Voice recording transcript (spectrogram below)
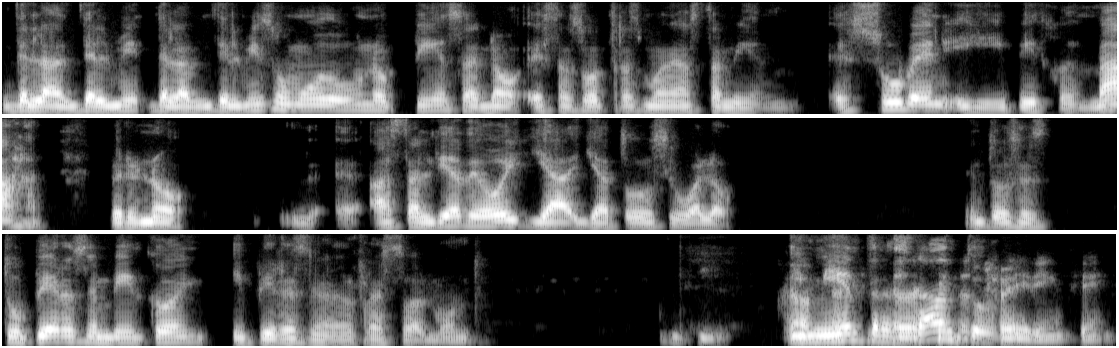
De la- del, de la- del mismo modo uno piensa, no, estas otras monedas también eh, suben y Bitcoin baja, pero no, hasta el día de hoy ya, ya todo se igualó. Entonces, tú pierdes en Bitcoin y pierdes en el resto del mundo. Y Claro, mientras tanto, trading, sí.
